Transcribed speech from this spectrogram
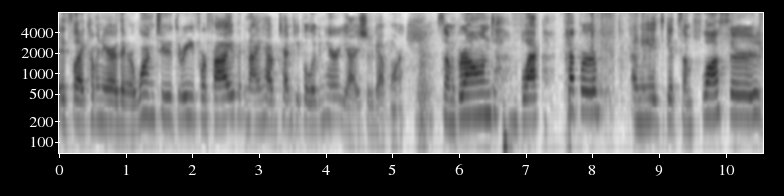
it's like how many are there? One, two, three, four, five, and I have 10 people living here. Yeah, I should have got more. Some ground black pepper. I needed to get some flossers.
